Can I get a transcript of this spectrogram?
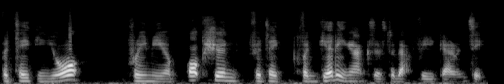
for taking your premium option for take for getting access to that fee guarantee.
